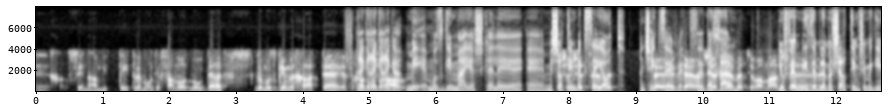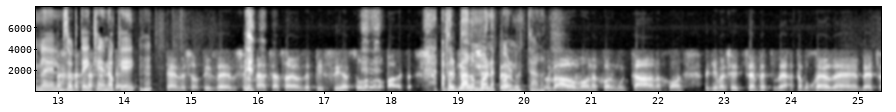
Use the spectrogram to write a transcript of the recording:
אה, חרסינה אמיתית ומאוד יפה, מאוד מהודרת, ומוזגים לך תה, יש לך... רגע, רגע, רגע, מי, מוזגים מה? יש כאלה משרתים בכסיות? אנשי אה, צוות, כן, זה דרך צוות שממש... יופמיזם אה, למשרתים שמגיעים למזוג תה, כן, כן, אוקיי. כן, משרתים זה של המאה ה-19, היום זה PC, אסור לנו לומר את זה. אבל בארמון הכל מותר. בארמון הכל מותר, נכון. מגיעים אנשי צוות, ואתה בוחר אה, בעצם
